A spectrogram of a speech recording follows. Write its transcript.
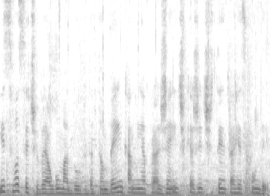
E se você tiver alguma dúvida também, encaminha para a gente que a gente tenta responder.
